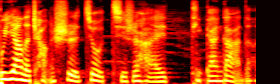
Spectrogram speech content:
不一样的尝试，就其实还挺尴尬的。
